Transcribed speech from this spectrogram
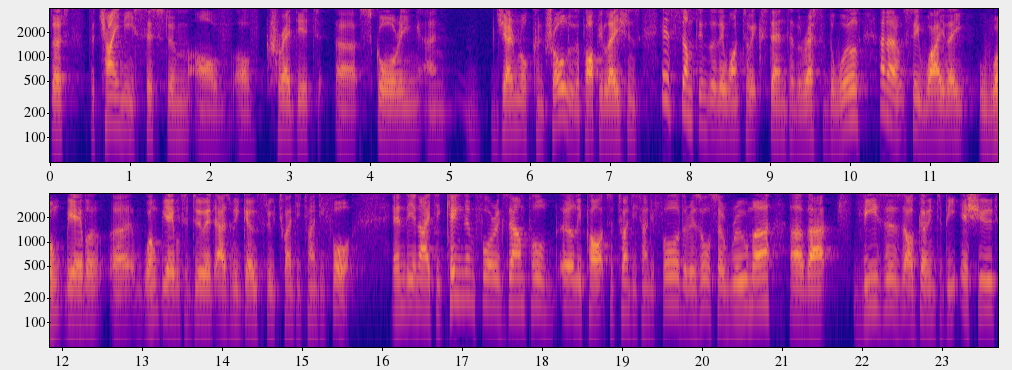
that the Chinese system of, of credit uh, scoring and general control of the populations is something that they want to extend to the rest of the world, and I don't see why they won't be able, uh, won't be able to do it as we go through 2024. In the United Kingdom, for example, early parts of 2024, there is also rumour uh, that visas are going to be issued,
